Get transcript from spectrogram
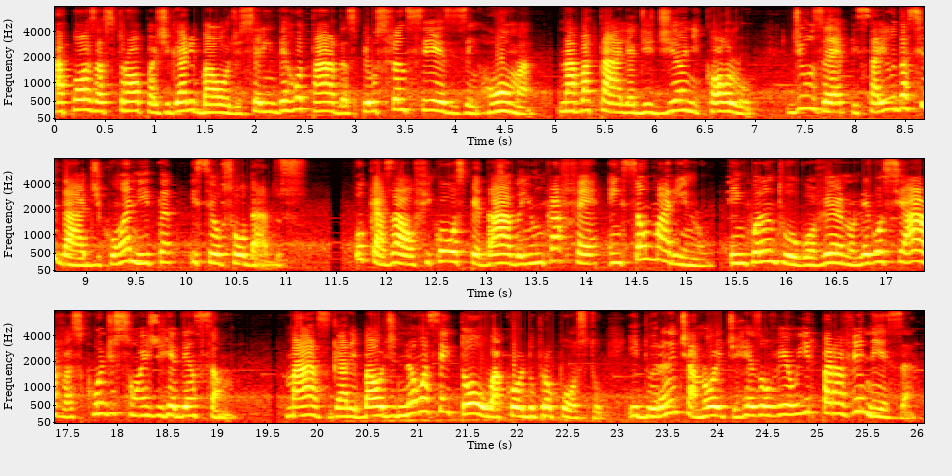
Após as tropas de Garibaldi serem derrotadas pelos franceses em Roma, na Batalha de Gianicolo, Giuseppe saiu da cidade com Anita e seus soldados. O casal ficou hospedado em um café em São Marino, enquanto o governo negociava as condições de redenção. Mas Garibaldi não aceitou o acordo proposto e, durante a noite, resolveu ir para Veneza,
